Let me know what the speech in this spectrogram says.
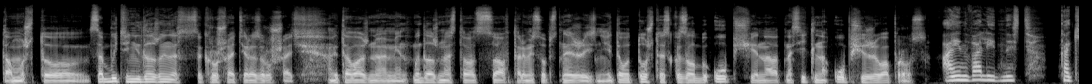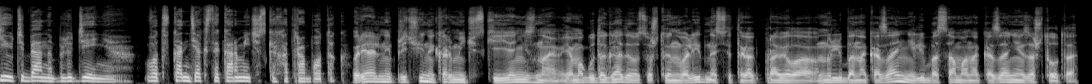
Потому что события не должны нас сокрушать и разрушать. Это важный момент. Мы должны оставаться авторами собственной жизни. Это вот то, что я сказал бы общее на относительно общий же вопрос. А инвалидность? Какие у тебя наблюдения вот в контексте кармических отработок? Реальные причины кармические я не знаю. Я могу догадываться, что инвалидность это, как правило, ну, либо наказание, либо самонаказание за что-то.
